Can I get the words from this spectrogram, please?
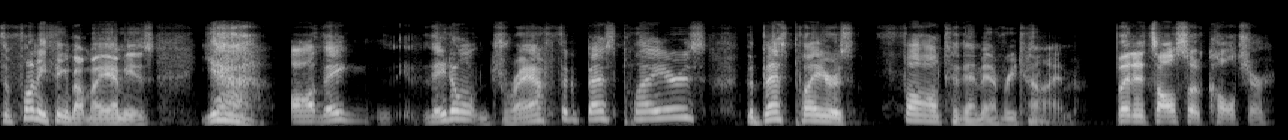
the funny thing about Miami is yeah, all they they don't draft the best players. The best players fall to them every time. But it's also culture.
